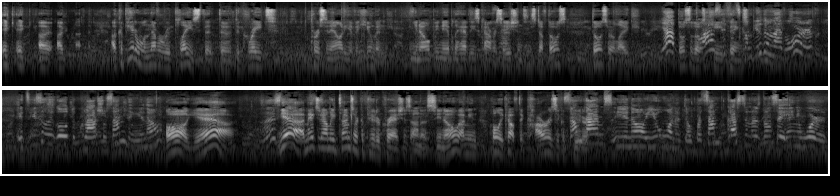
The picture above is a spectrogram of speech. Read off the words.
it, it a, a, a computer will never replace the, the, the great personality of a human. You know, being able to have these conversations and stuff. Those those are like yeah. Those are those plus, key if things. it's computer not work, it's easily go to crash or something. You know. oh yeah. Yeah, imagine how many times our computer crashes on us, you know? I mean, holy cow, if the car is a computer. Sometimes you know you want to talk, but some customers don't say any word.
